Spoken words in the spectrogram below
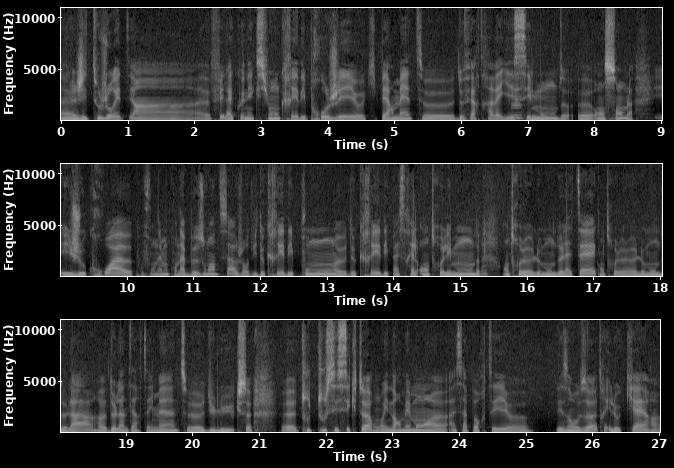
Euh, j'ai toujours été un, fait la connexion, créé des projets euh, qui permettent euh, de faire travailler mm. ces mondes ensemble. Et je crois profondément qu'on a besoin de ça aujourd'hui, de créer des ponts, de créer des passerelles entre les mondes, entre le monde de la tech, entre le, monde de l'art, de l'entertainment, du luxe. tous ces secteurs ont énormément à s'apporter les uns aux autres. Et le care, euh,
